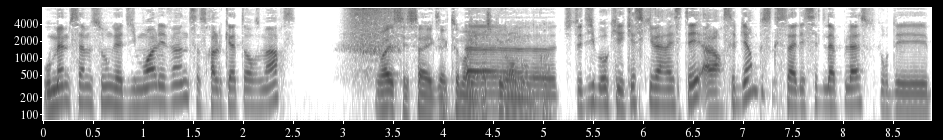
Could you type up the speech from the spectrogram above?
ou même Samsung a dit moi l'event ça sera le 14 mars. Ouais, c'est ça exactement. Il reste plus grand monde. Quoi. Euh, Tu te dis bon, ok qu'est-ce qui va rester? Alors c'est bien parce que ça a laissé de la place pour des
